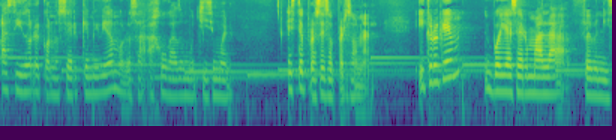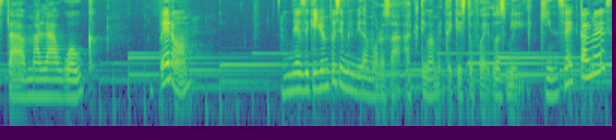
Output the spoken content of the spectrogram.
ha sido reconocer que mi vida amorosa ha jugado muchísimo en este proceso personal. Y creo que voy a ser mala feminista, mala woke, pero desde que yo empecé mi vida amorosa activamente, que esto fue 2015 tal vez,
